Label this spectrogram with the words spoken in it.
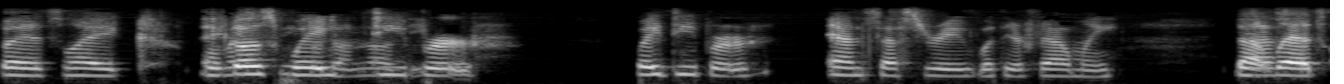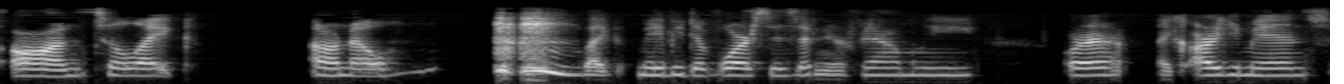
But it's like Well, it goes way deeper, way deeper ancestry with your family that Yes. leads on to like, I don't know, like maybe divorces in your family or like arguments,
